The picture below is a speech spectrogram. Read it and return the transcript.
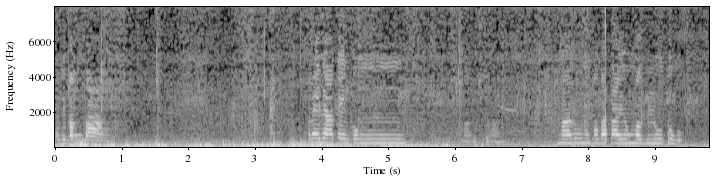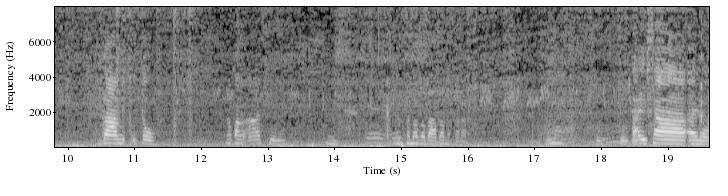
Alibangbang. Try natin kung Magustuhan. marunong pa ba tayong magluto gamit ito na pang-asim. Yung sa mabababa, masarap. tayo sa ano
